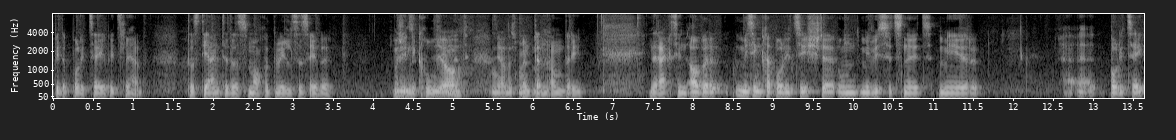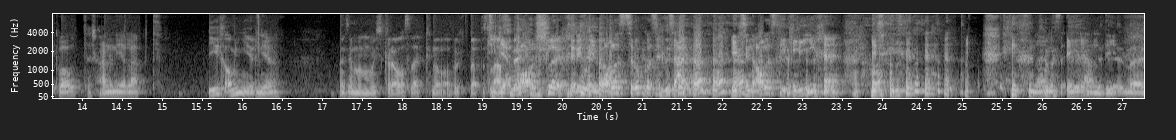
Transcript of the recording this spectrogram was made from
bei der Polizei ein bisschen hat. Dass die einen das machen, weil sie es eben wahrscheinlich cool ja, finden. ja, das und dann andere in der Ecke sind. Aber wir sind keine Polizisten und wir wissen es nicht. Wir äh, Polizeigewalt, hast du auch noch nie erlebt? Ich an mir? Ja. Dann haben wir mal ins Gras weggenommen, aber ich glaube, das läuft nicht. Arschlöcher, ich nehme alles zurück, was ich gesagt habe. Wir sind alles die gleichen. Wir sind alles Elende. Nein,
